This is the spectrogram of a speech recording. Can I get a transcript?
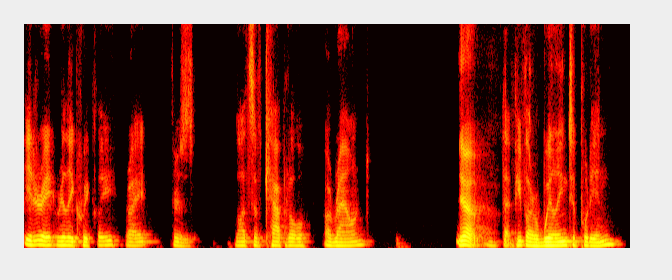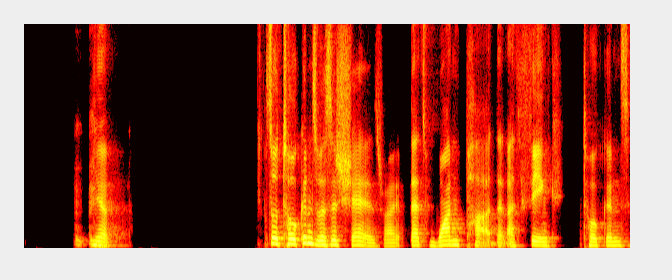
Iterate really quickly, right? There's lots of capital around yeah, that people are willing to put in. yeah. So tokens versus shares, right? That's one part that I think tokens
